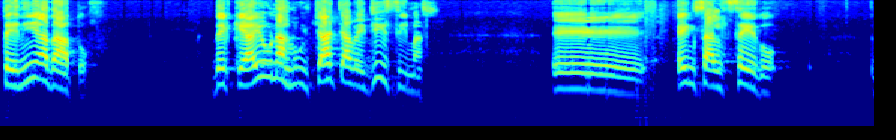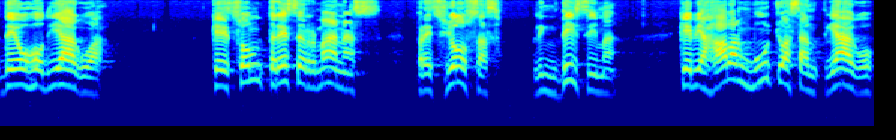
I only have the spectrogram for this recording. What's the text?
tenía datos de que hay unas muchachas bellísimas eh, en Salcedo, de Ojo de Agua, que son tres hermanas preciosas, lindísimas, que viajaban mucho a Santiago,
